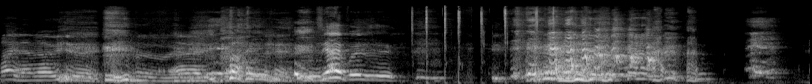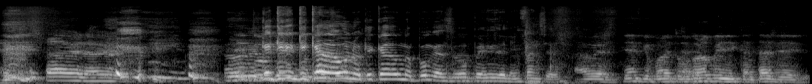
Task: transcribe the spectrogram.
Ay, la mía vida. A ver, ay, pues. eh, a ver, a ver. Que, que- que cada uno, que cada uno ponga su opening de la infancia. A ver, tienes que poner tu mejor opening y cantar. de-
